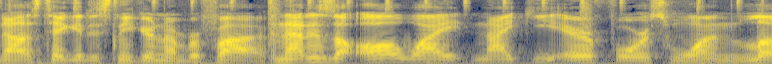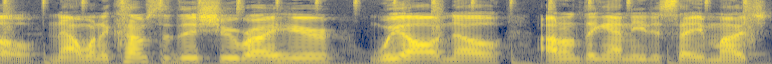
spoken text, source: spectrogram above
Now let's take it to sneaker number five and that is the all white nike air force one low. Now when it comes to this shoe right here we all know i don't think i need to say much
